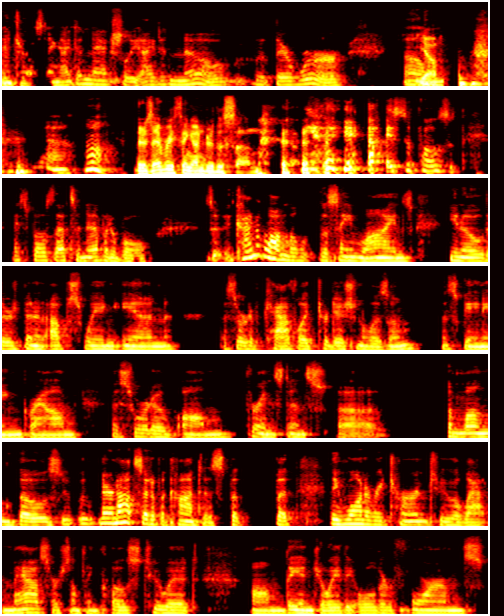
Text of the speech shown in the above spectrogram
interesting. I didn't actually i didn't know that there were um, yeah yeah huh. there's everything under the sun. Yeah, yeah, i suppose i suppose that's inevitable. So kind of along the, the same lines you know there's been an upswing in a sort of Catholic traditionalism that's gaining ground, a sort of, um, for instance, uh, among those, they're not sedevacantists, but but they want to return to a Latin Mass or something close to it. Um, they enjoy the older forms,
